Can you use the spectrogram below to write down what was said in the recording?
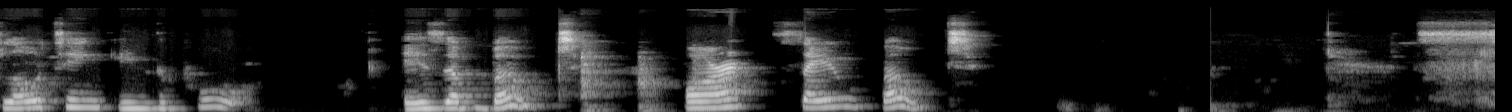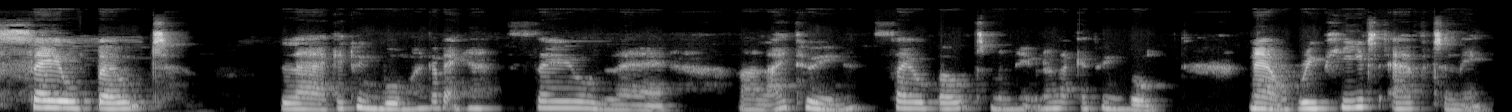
floating in the pool? Is a boat or sailboat? Sailboat là cái thuyền buồm ha các bạn ha? Sail là uh, lái thuyền sailboat mình hiểu nó là cái thuyền buồm. Now repeat after me.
